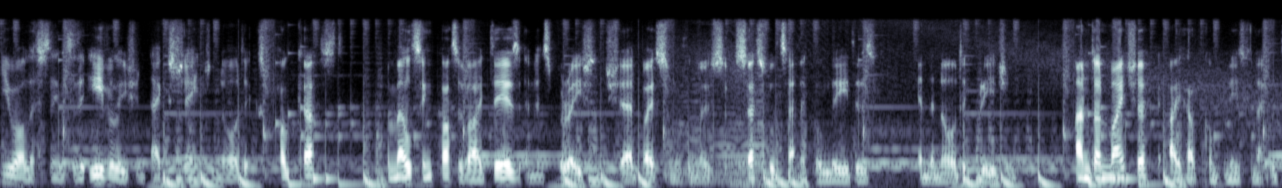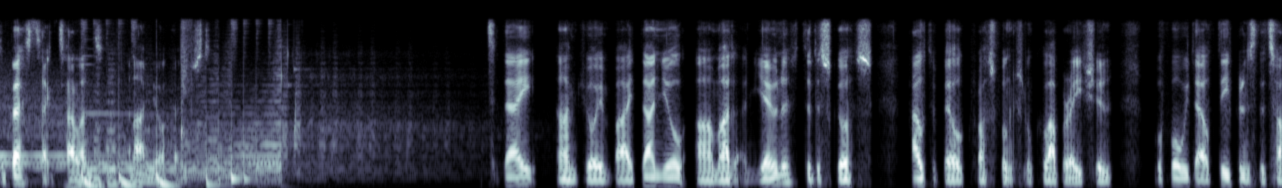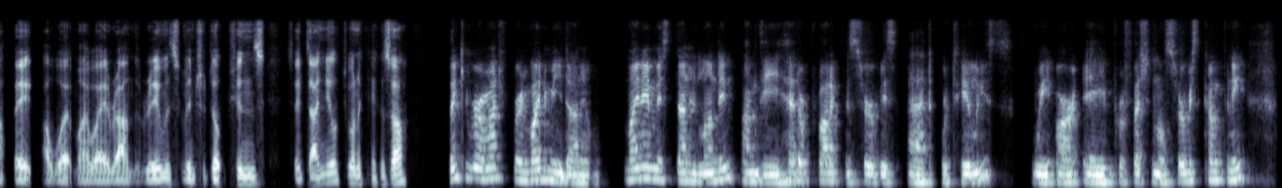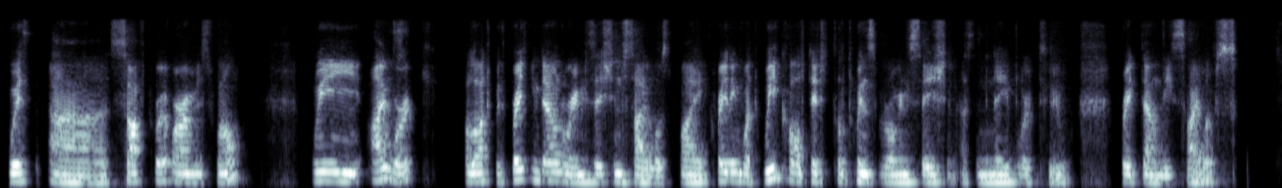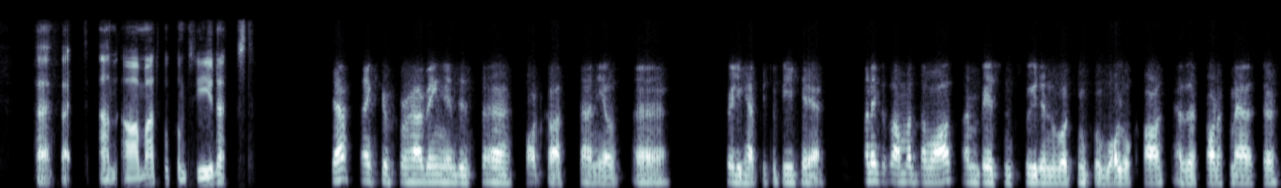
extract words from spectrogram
You are listening to the Evolution Exchange Nordics podcast, a melting pot of ideas and inspiration shared by some of the most successful technical leaders in the Nordic region. I'm Dan Mycek. I help companies connect with the best tech talent, and I'm your host. Today, I'm joined by Daniel, Ahmad, and Jonas to discuss how to build cross functional collaboration. Before we delve deeper into the topic, I'll work my way around the room with some introductions. So, Daniel, do you want to kick us off? Thank you very much for inviting me, Daniel. My name is Daniel Lundin. I'm the head of product and service at Ortelius. We are a professional service company with a software arm as well. We I work a lot with breaking down organization silos by creating what we call digital twins of organization as an enabler to break down these silos. Perfect. And Ahmad, we'll come to you next. Yeah, thank you for having in this uh, podcast, Daniel. Uh, really happy to be here. My name is Ahmad Nawaz. I'm based in Sweden, working for Volvo Cars as a product manager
